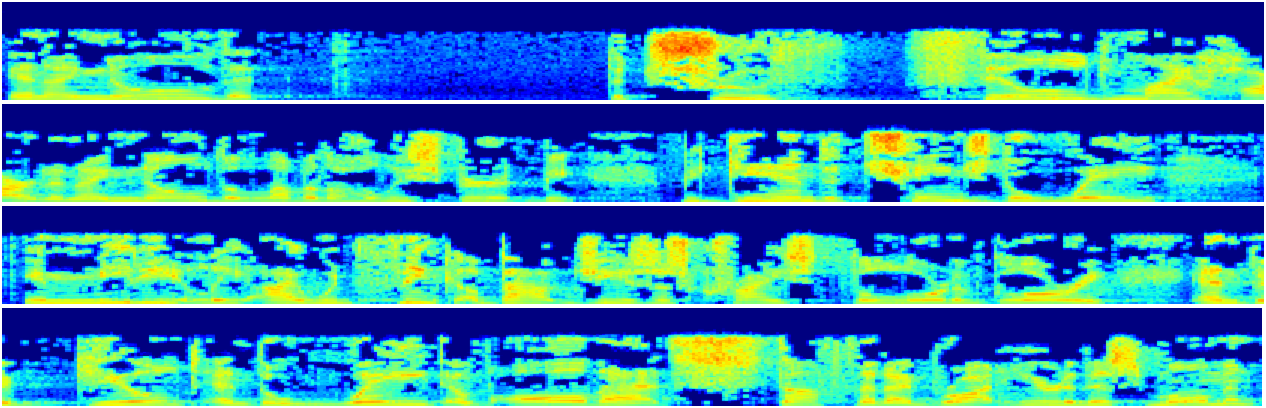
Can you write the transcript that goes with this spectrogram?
and I know that the truth filled my heart, and I know the love of the Holy Spirit be, began to change the way immediately I would think about Jesus Christ, the Lord of glory, and the guilt and the weight of all that stuff that I brought here to this moment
